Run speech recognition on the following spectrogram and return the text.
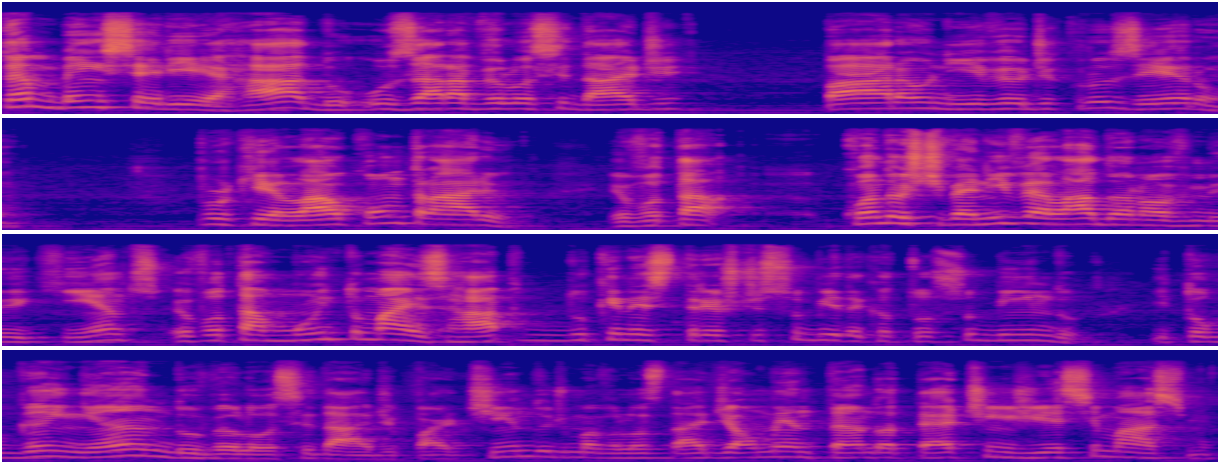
Também seria errado usar a velocidade para o nível de cruzeiro, porque lá ao contrário, eu vou estar tá, quando eu estiver nivelado a 9500, eu vou estar tá muito mais rápido do que nesse trecho de subida que eu estou subindo e estou ganhando velocidade, partindo de uma velocidade e aumentando até atingir esse máximo.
